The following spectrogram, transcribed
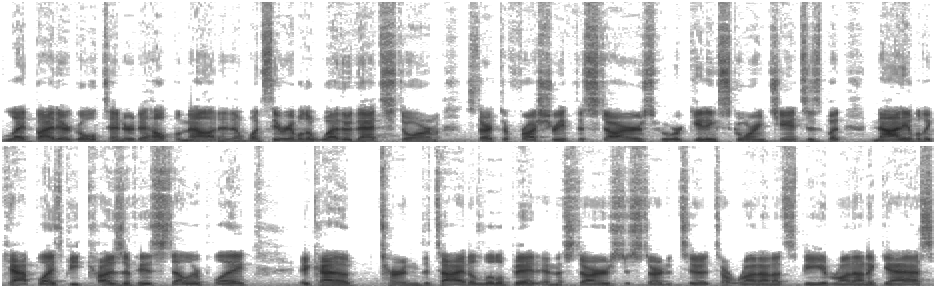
led by their goaltender to help them out. And then once they were able to weather that storm, start to frustrate the Stars, who were getting scoring chances but not able to capitalize because of his stellar play, it kind of turned the tide a little bit, and the Stars just started to, to run out of speed, run out of gas,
